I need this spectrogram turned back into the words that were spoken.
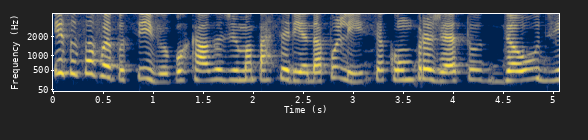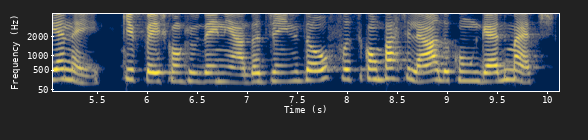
Isso só foi possível por causa de uma parceria da polícia com o projeto Doe DNA, que fez com que o DNA da Jane Doe fosse compartilhado com o GEDmatch,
